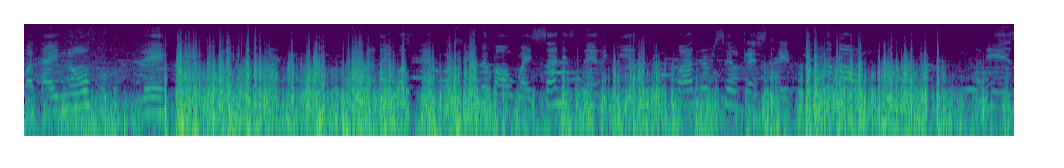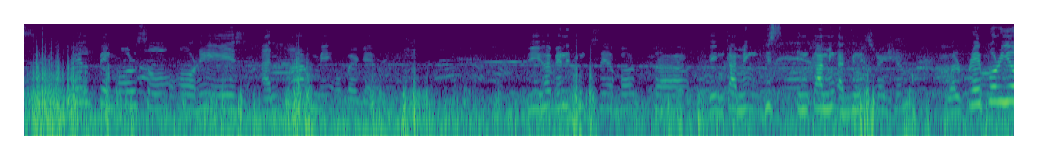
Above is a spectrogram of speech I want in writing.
but I know the and I was there also in Davao. My son is there in Father Selga Street in Davao. And he is helping also, or he is an army over there. Do you have anything to say about about uh, the incoming incoming administration. Well, pray for you,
